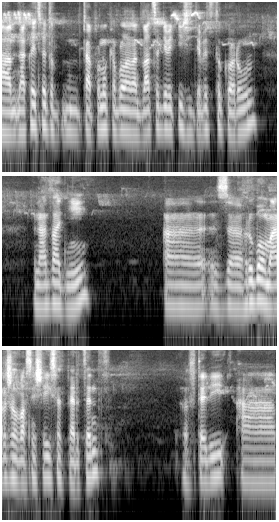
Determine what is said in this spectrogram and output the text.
A nakoniec sme to, tá ponuka bola na 29 900 korún na dva dní a s hrubou maržou vlastne 60% vtedy a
